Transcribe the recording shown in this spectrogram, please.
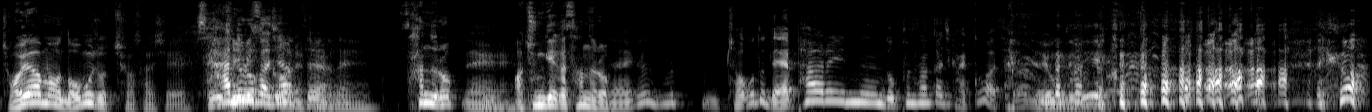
저야 뭐 너무 좋죠, 사실. 산으로 가지 것 않을까요? 네. 산으로? 네. 아 중계가 산으로. 네, 뭐 적어도 네팔에 있는 높은 산까지 갈 것 같아요. 내용들이. 이거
